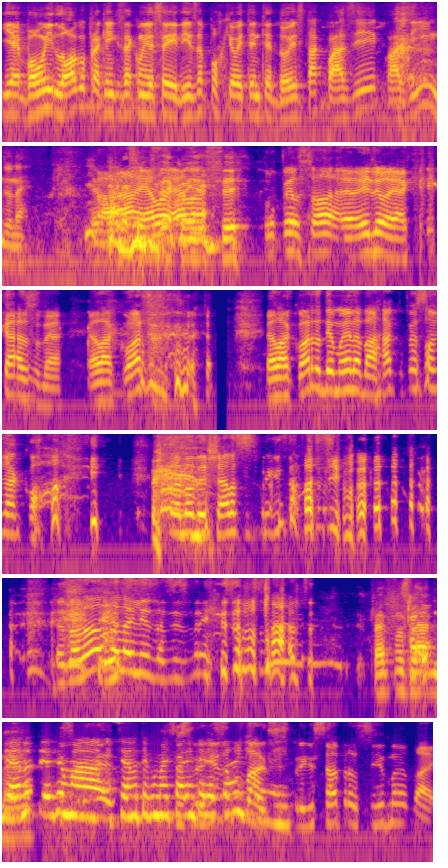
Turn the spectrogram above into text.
E é bom ir logo pra quem quiser conhecer a Elisa, porque 82 tá quase, quase indo, né? É Ah, ela- quiser ela- conhecer. O pessoal, é, ele é aquele caso, né? Ela acorda, ela acorda de manhã na barraca, o pessoal já corre pra não deixar ela se espreguiçar pra cima. Eu só, não, dona Elisa, se espreguiça pros lados. Vai pros lados, Esse né? ano teve uma, esse ano teve uma Se história pros interessante lados, se espreguiçar pra cima, vai.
